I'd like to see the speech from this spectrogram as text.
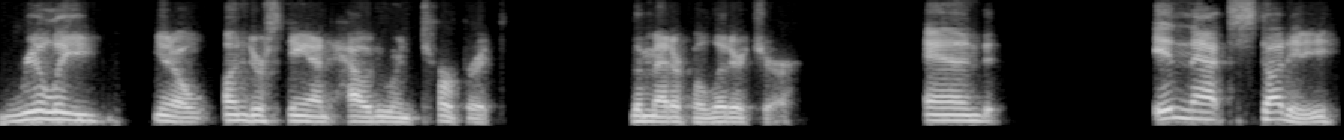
really, you know, understand how to interpret the medical literature. And in that study,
